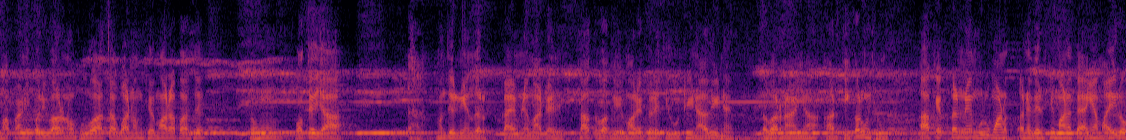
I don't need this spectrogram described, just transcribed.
માપાણી પરિવારનો ભૂવા હતા બાનમ છે મારા પાસે. તો હું પોતે જ આ મંદિરની અંદર કાયમને માટે સાત વાગે મારે ઘરેથી ઉઠીને આવીને સવારના અહીંયા આરતી કરું છું. આ કેપ્ટનને મુરુ માણક અને વેરસી માણકે અહીંયા માર્યો.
